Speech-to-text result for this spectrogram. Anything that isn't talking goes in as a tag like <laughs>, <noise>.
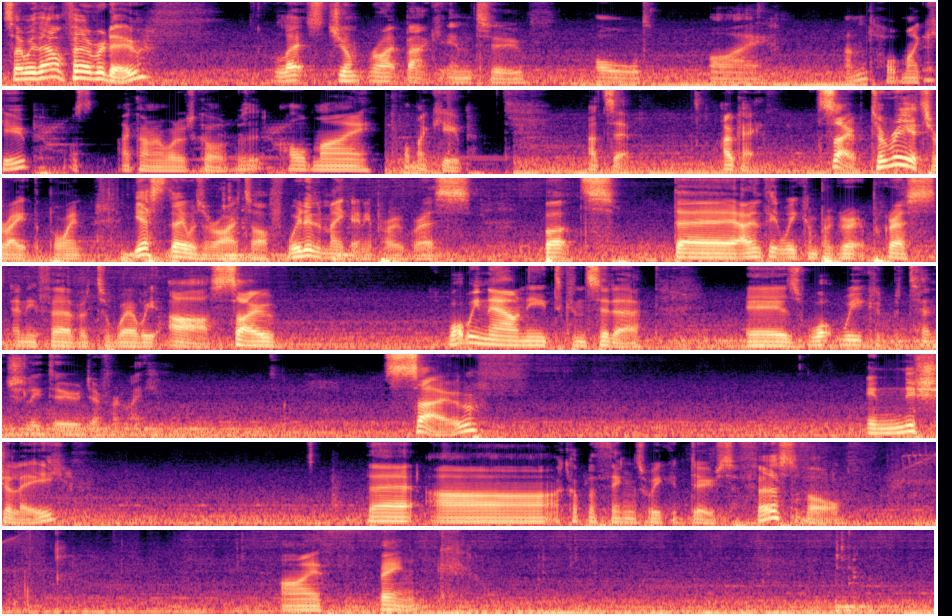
So without further ado, let's jump right back into hold my and hold my cube. I can't remember what it was called. Was it hold my hold my cube? That's it. Okay. So to reiterate the point, yesterday was a write-off. We didn't make any progress, but there, I don't think we can progress any further to where we are. So what we now need to consider is what we could potentially do differently. So, initially, there are a couple of things we could do. So first of all, I think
